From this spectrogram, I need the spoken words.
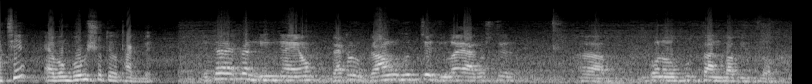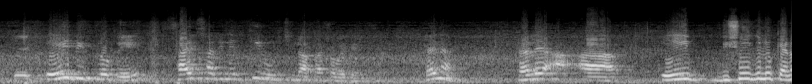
আছে এবং ভবিষ্যতেও থাকবে। এটা একটা নির্ণায়ক ব্যাটল গ্রাউন্ড হচ্ছে জুলাই আগস্টের গণ অভ্যুত্থান বা বিপ্লব। এই বিপ্লবে সাইদ স্বাধীনের কী রুল ছিল আপনারা সবাই তাই না? তাহলে এই বিষয়গুলো কেন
